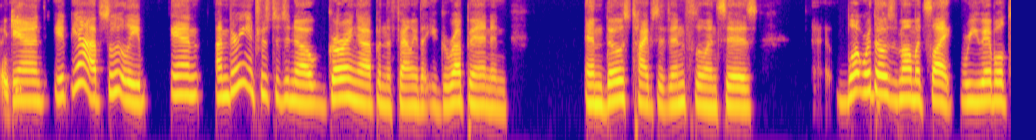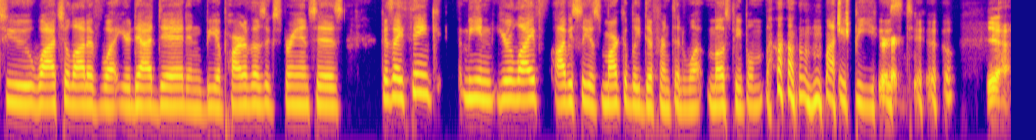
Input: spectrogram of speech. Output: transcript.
Thank you. and it yeah absolutely. And i'm very interested to know growing up in the family that you grew up in and and those types of influences what were those moments like? Were you able to watch a lot of what your dad did and be a part of those experiences? Because I think, I mean, your life obviously is markedly different than what most people might be used sure. to. Yeah.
